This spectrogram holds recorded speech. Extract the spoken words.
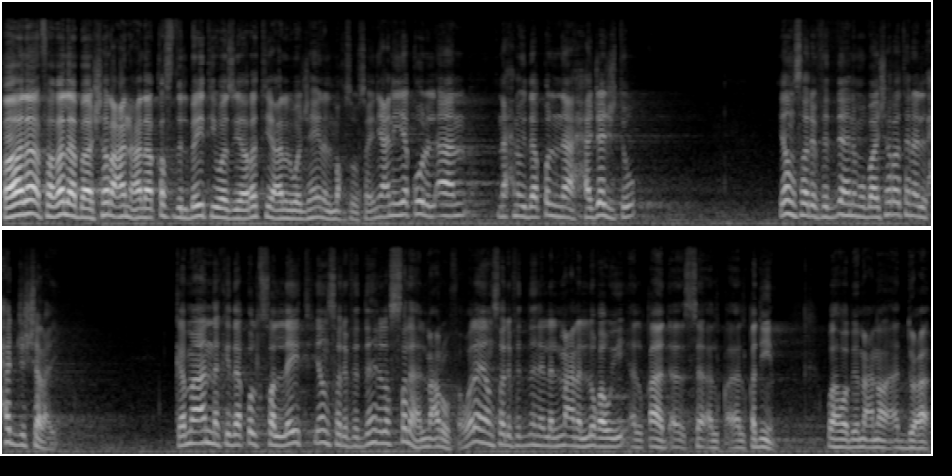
قال فغلب شرعا على قصد البيت وزيارته على الوجهين المخصوصين. يعني يقول الآن نحن إذا قلنا حججت ينصرف الذهن مباشرة للحج الشرعي. كما أنك إذا قلت صليت ينصرف الذهن إلى الصلاه المعروفة ولا ينصرف الذهن إلى المعنى اللغوي القديم وهو بمعنى الدعاء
